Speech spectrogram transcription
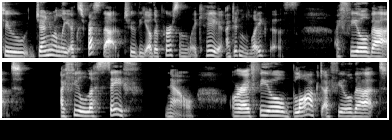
to genuinely express that to the other person like, hey, I didn't like this. I feel that I feel less safe now. Or I feel blocked. I feel that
